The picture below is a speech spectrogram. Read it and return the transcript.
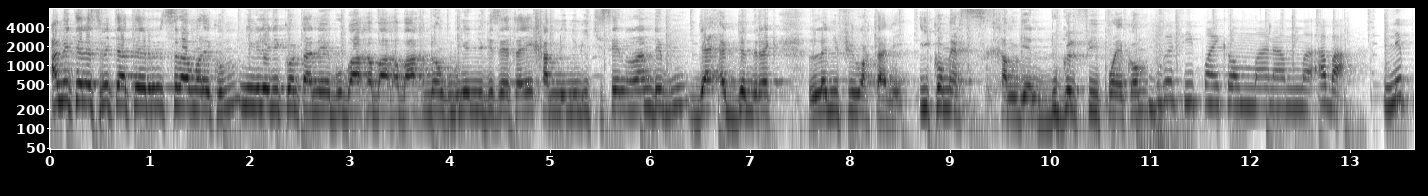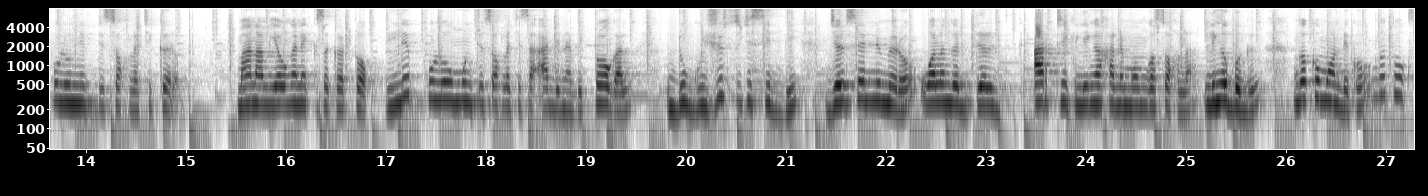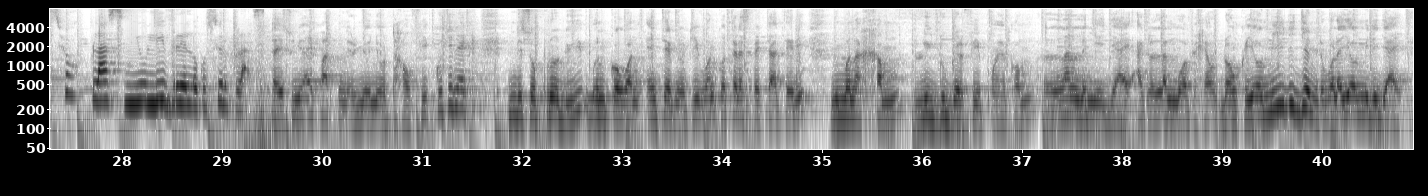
amis téléspectateurs salaamaaleykum ñu ngi leen di kontaanee bu baax a baax a baax donc bu ngeen ñu gisee tey xam ni ñu ngi ci seen rendez-vous jaay ak jënd rek la ñu fi waxtaanee e-commerce xam ngeen dugal fii point com. dugal fii point com maanaam aba lépp lu nit di soxla ci këram. maanaam yow nga nekk sa kër toog lépp loo mun ci soxla ci sa àddina bi toogal dugg juste ci site bi jël seen numéro wala nga jël article yi nga xam ne moom nga soxla li nga bëgg nga commandé ko nga toog sur place ñu livrer la ko sur place. tey suñu ay partenaires ñoo ñëw taxaw fii ku ci nekk indi sa produit mën ko wan internet yi wan ko téléspectateurs yi ñu mën a xam luy duggal fii point com lan la ñuy jaay ak lan moo fi xew donc yow mii di jënd wala yow mi di jaay.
